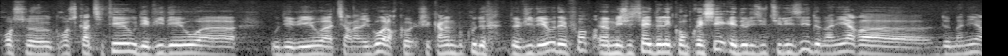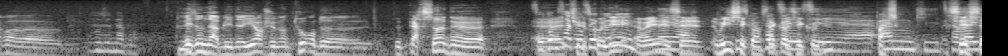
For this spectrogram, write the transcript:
grosse quantité ou des vidéos. ou des vidéos à tir larigot, alors que j'ai quand même beaucoup de, vidéos des fois, mais j'essaye de les compresser et de les utiliser de manière, de manière raisonnable. Raisonnable. Et d'ailleurs, je m'entoure de, de personnes. euh, C'est comme euh, ça tu qu'on le s'est connus, Oui, c'est comme ça qu'on s'est connus. C'est euh, Parce- Anne qui travaille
